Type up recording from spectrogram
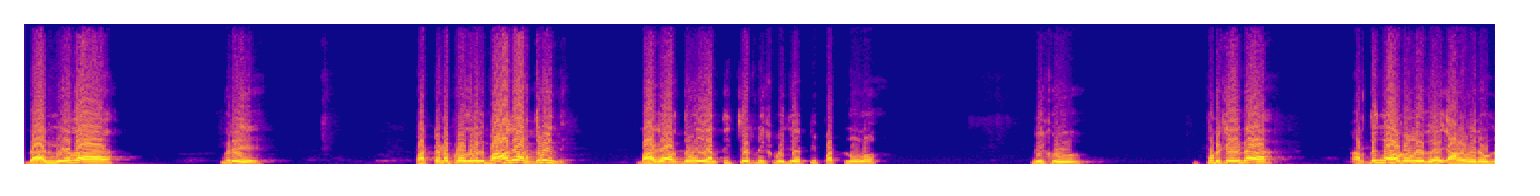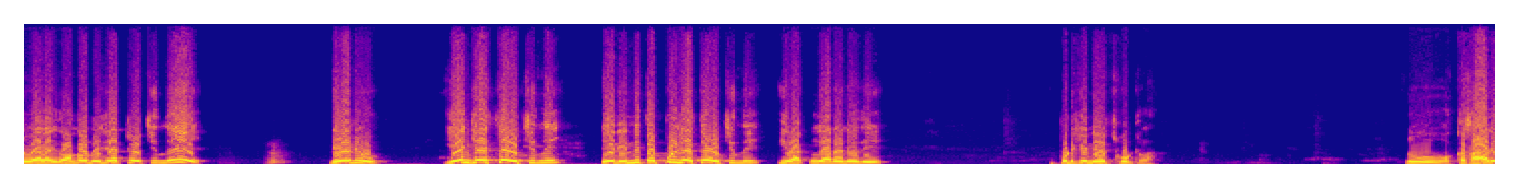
దాని మీద మరి పట్టణ ప్రజలకు బాగా అర్థమైంది. బాగా అర్థమై ఎంత ఇచ్చారు నీకు మెజార్టీ పట్టణంలో? నీకు ఇప్పటికైనా అర్థం కావడం లేదు. అరవై రెండు వేల ఐదు వందల మెజార్టీ వచ్చింది. నేను ఏం చేస్తే వచ్చింది? నేను ఎన్ని తప్పులు చేస్తే వచ్చింది? ఈ రకంగాననేది ఇప్పటికీ నేర్చుకుంటున్నా నువ్వు ఒక్కసారి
